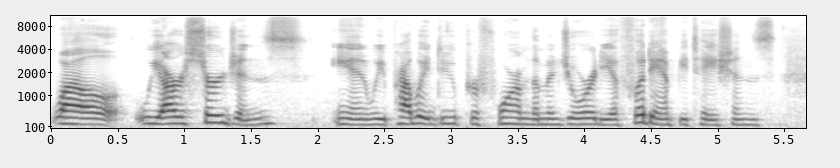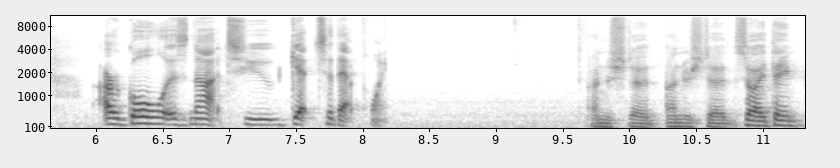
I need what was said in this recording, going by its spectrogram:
while we are surgeons and we probably do perform the majority of foot amputations, our goal is not to get to that point. Understood, understood. So I think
